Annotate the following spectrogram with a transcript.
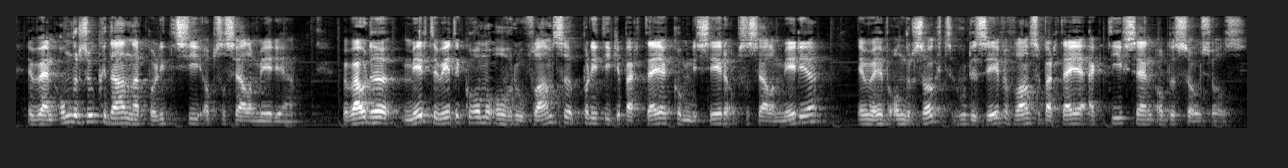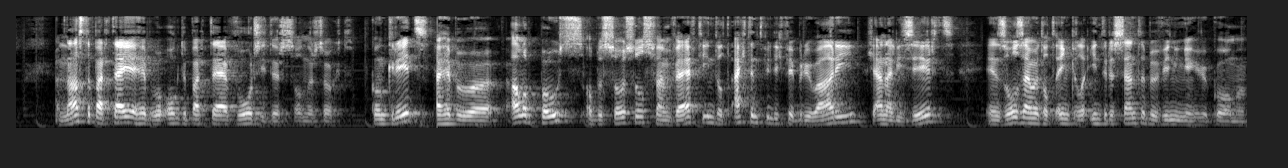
hebben wij een onderzoek gedaan naar politici op sociale media. We wouden meer te weten komen over hoe Vlaamse politieke partijen communiceren op sociale media. En we hebben onderzocht hoe de zeven Vlaamse partijen actief zijn op de socials. Naast de partijen hebben we ook de partijvoorzitters onderzocht. Concreet hebben we alle posts op de socials van 15 tot 28 februari geanalyseerd en zo zijn we tot enkele interessante bevindingen gekomen.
